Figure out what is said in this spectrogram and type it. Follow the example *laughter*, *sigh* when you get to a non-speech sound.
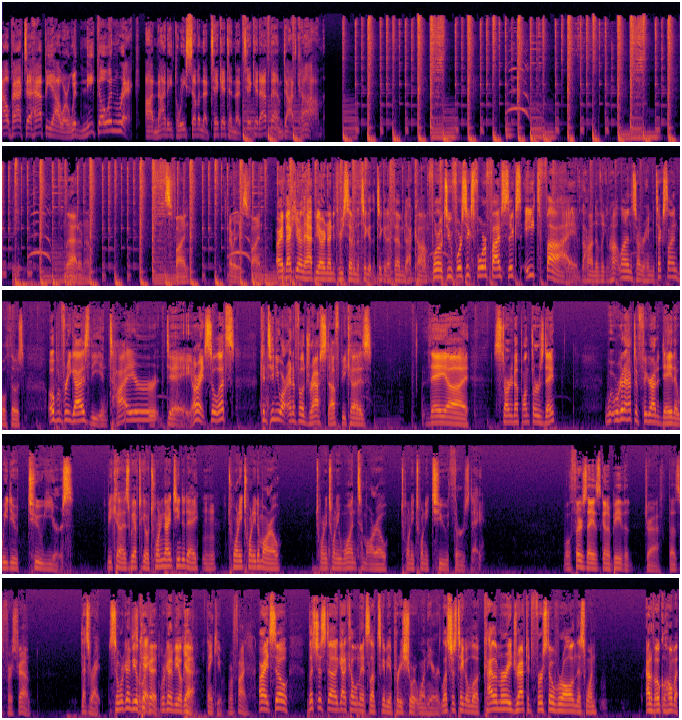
Now back to happy hour with Nico and Rick on 937 The Ticket and theticketfm.com. I don't know. It's fine. Everything's fine. All right, back here on the Happy Hour 93.7 The Ticket, theticketfm.com. 402 464 5685. The Honda of Lincoln Hotline, the Starter Heyman text line, both those open for you guys the entire day. All right, so let's continue our NFL draft stuff because they uh, started up on Thursday. We- We're going to have to figure out a day that we do two years because we have to go 2019 today, 2020 tomorrow, 2021 tomorrow, 2022 Thursday. Well, Thursday is going to be the draft. That's the first round. That's right. So we're going to be So we're okay. good. going to be okay. Yeah. Thank you. We're fine. All right, so let's just uh, got a couple minutes left. It's going to be a pretty short one here. Let's just take a look. Kyler Murray drafted first overall in this one out of Oklahoma.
